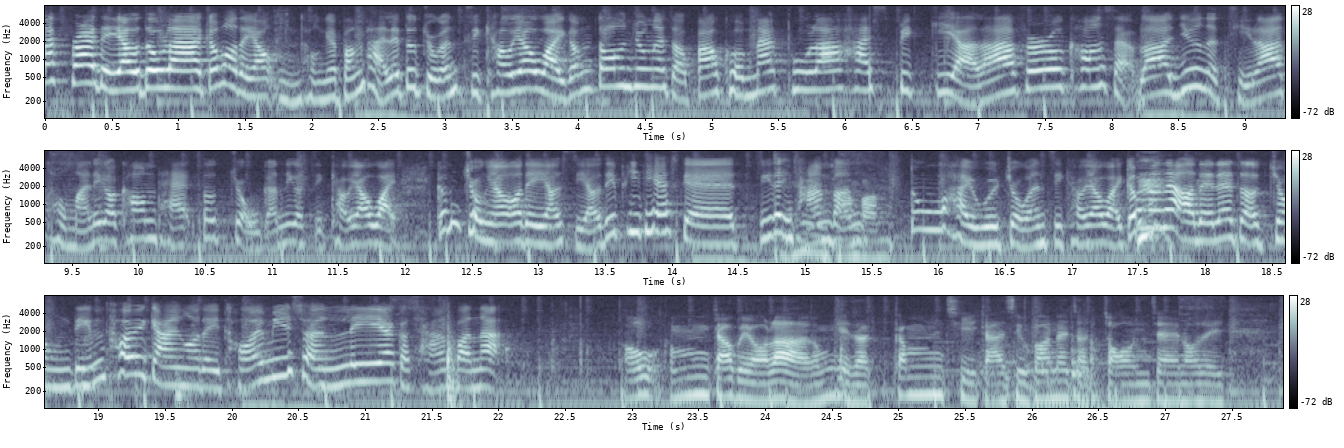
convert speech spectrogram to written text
Black Friday 又到啦，咁我哋有唔同嘅品牌咧都做緊折扣優惠，咁當中咧就包括 Macpool 啦、High Speed Gear 啦、Feral Concept 啦、Unity 啦，同埋呢個 Compact 都做緊呢個折扣優惠。咁仲有我哋有時有啲 PTS 嘅指定產品產品都係會做緊折扣優惠。咁樣咧，我哋咧就重點推介我哋台面上呢一個產品啦。好，咁交俾我啦。咁其實今次介紹翻咧就撞正我哋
